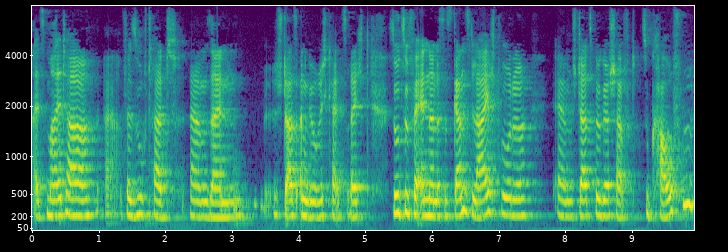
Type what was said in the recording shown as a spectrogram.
als Malta äh, versucht hat, ähm, sein Staatsangehörigkeitsrecht so zu verändern, dass es ganz leicht wurde, ähm, Staatsbürgerschaft zu kaufen.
